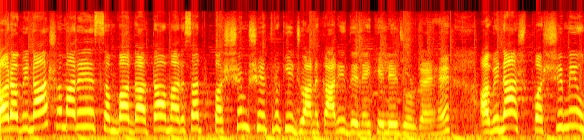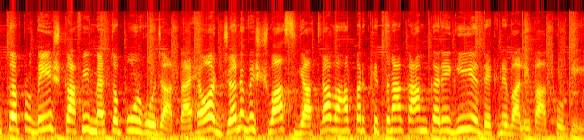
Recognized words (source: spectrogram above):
और अविनाश हमारे संवाददाता हमारे साथ पश्चिम क्षेत्र की जानकारी देने के लिए जुड़ गए हैं। अविनाश, पश्चिमी उत्तर प्रदेश काफ़ी महत्वपूर्ण हो जाता है और जन विश्वास यात्रा वहाँ पर कितना काम करेगी, ये देखने वाली बात होगी।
